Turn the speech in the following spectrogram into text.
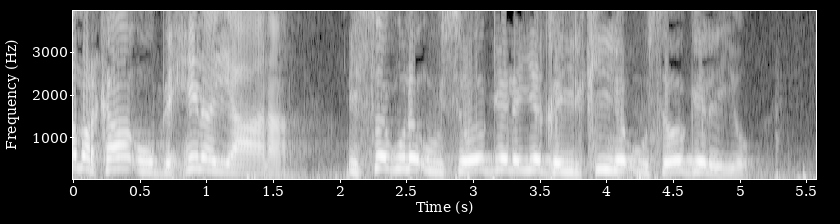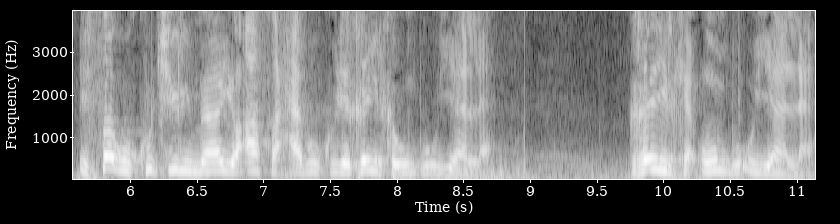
Amarkaa uu bixinayaana isaguna uu soo gelayo kayrkiina uu soo gelayo. Isagu ku jiri maayo asaxa buu ku yidhi kayrka unbuu u yaallaa. Kayrka unbuu u yaallaa.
